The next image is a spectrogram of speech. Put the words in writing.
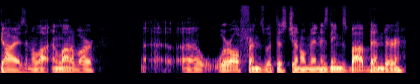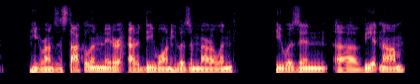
guys and a lot and a lot of our uh, uh we're all friends with this gentleman. His name is Bob Bender. He runs in stock eliminator out of D1. He lives in Maryland. He was in uh Vietnam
